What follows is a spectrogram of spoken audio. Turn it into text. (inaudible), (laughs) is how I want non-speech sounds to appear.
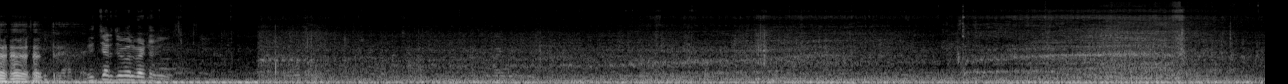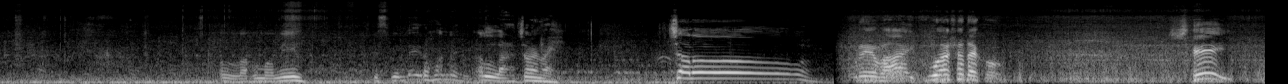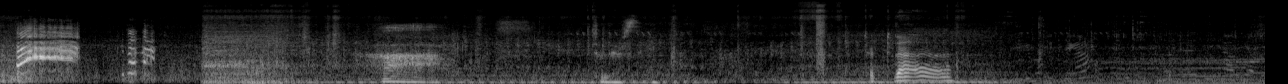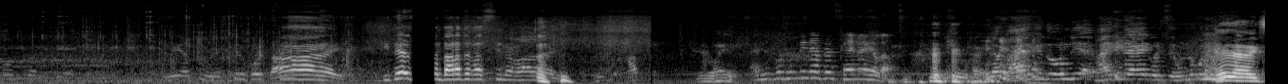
(laughs) Rechargeable battery. আল্লাহুম্মা আমিন বিসমিল্লাহির রহমানির আল্লাহ চলে নাই। চলো। ওরে ভাই কুয়াশা দেখো। সেই। চলে আসছে। দাঁড়াতে পারছি না ভাই। (laughs)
